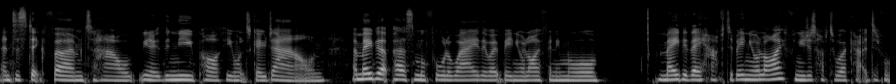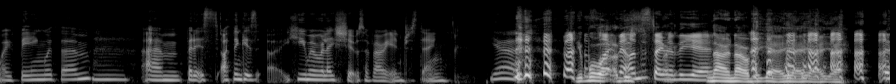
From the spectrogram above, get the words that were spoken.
and to stick firm to how you know the new path you want to go down. And maybe that person will fall away; they won't be in your life anymore. Maybe they have to be in your life, and you just have to work out a different way of being with them. Um, but it's I think it's uh, human relationships are very interesting. yeah. Yeah, well, like the this- understatement of the year. No, no, but yeah, yeah, yeah, yeah.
